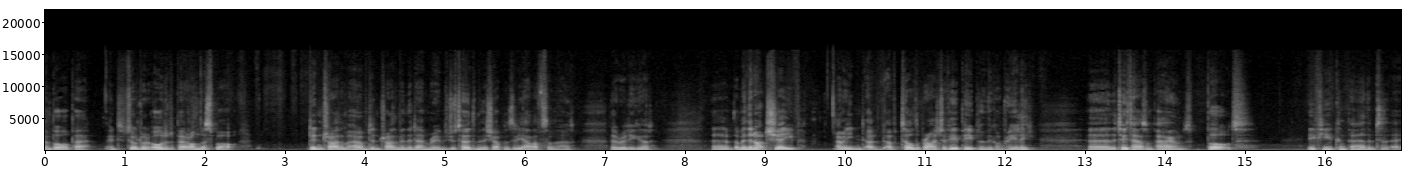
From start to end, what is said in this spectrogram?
I, bought a pair. I sort of ordered a pair on the spot. Didn't try them at home, didn't try them in the dem rooms, just heard them in the shop and said, yeah, I'll have some of those. They're really good. Uh, I mean, they're not cheap. I mean, I, have told the price to a few people and they've gone, really? Uh, they're £2,000, but if you compare them to uh,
